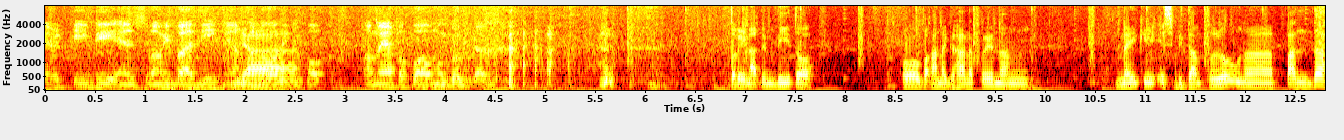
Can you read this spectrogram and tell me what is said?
Eric TV and Swami Buddy. Ngayon, Yeah. panoorin niyo po. Mamaya pa po ako mag-vlog. Tuloy natin dito. O baka naghahanap kayo ng Nike SB Dunk Low na panda.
